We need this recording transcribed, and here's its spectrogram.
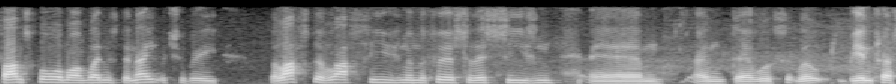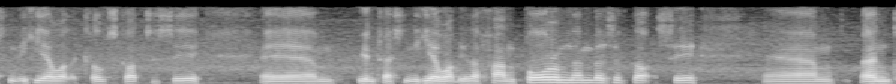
fans forum on Wednesday night, which will be the last of last season and the first of this season, um, and uh, we'll we'll be interesting to hear what the club's got to say. Um, be interesting to hear what the other fan forum members have got to say. Um, and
